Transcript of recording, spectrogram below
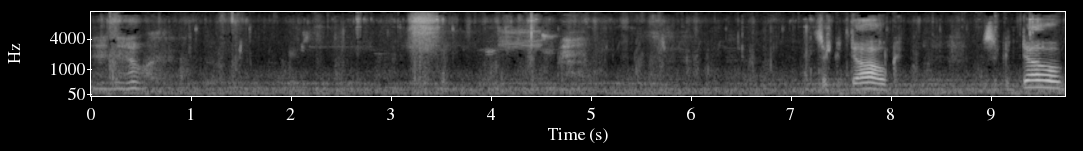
And now It's a good dog. It's a good dog.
